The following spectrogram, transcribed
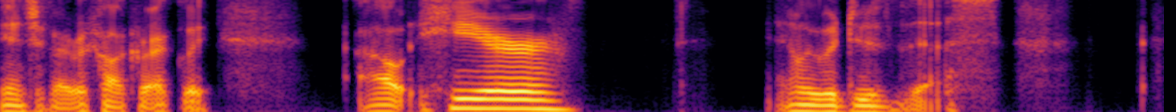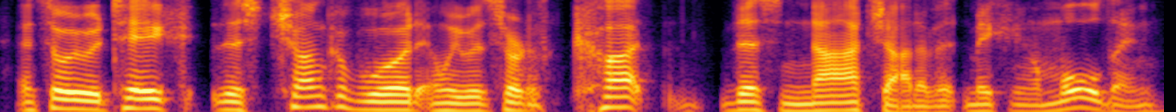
inch if I recall correctly. Out here, and we would do this. And so we would take this chunk of wood and we would sort of cut this notch out of it, making a molding.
